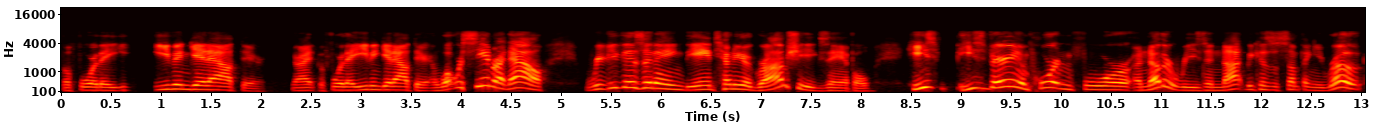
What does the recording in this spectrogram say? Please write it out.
before they even get out there right? Before they even get out there. And what we're seeing right now, revisiting the Antonio Gramsci example, he's he's very important for another reason, not because of something he wrote,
